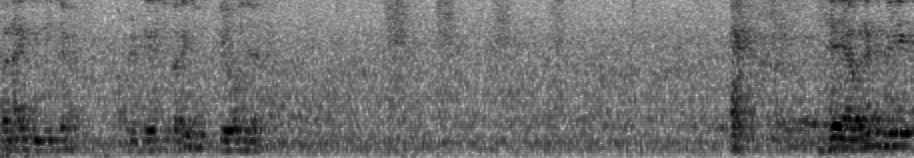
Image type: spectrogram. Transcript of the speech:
બનાવી દીધી છે. આપણે ટેસ્ટ કરીશું કેવો છે. જે એવરેજ મિલ્ક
